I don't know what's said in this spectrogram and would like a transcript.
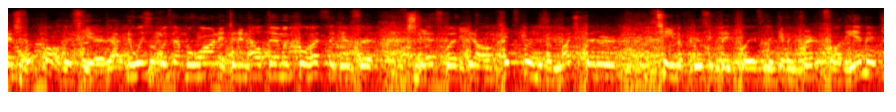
in football this year. Now, New England was number one. It didn't help them, of course, against the Jets. But you know, Pittsburgh is a much better team at producing big plays than they're giving credit for. The image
